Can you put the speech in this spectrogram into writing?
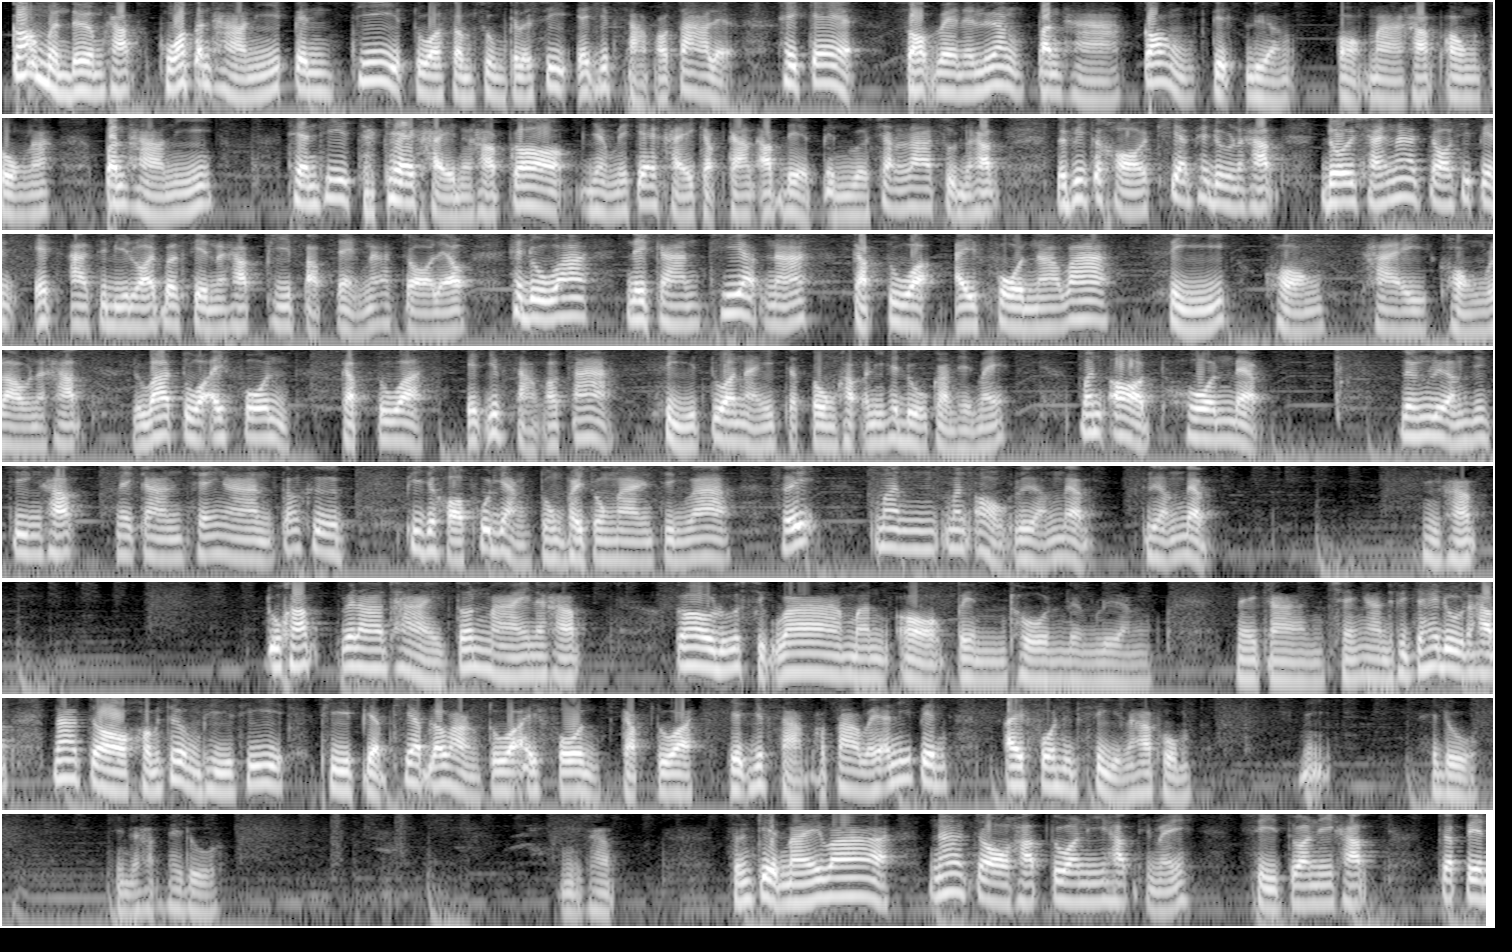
ก็เหมือนเดิมครับผมว่าปัญหานี้เป็นที่ตัว Samsung Galaxy S23 Ultra แหละให้แก้ ซอฟต์แวร์ในเรื่องปัญหากล้องติดเหลืองออกมาครับ เอาตรงนะ ปัญหานี้แทนที่จะแก้ไขนะครับ ก็ยังไม่แก้ไขกับการอัปเดตเป็นเวอร์ชันล่าสุดนะครับเดี๋ยวพี่จะขอเทียบให้ดูนะครับ โดยใช้หน้าจอที่เป็น sRGB 100%นะครับ พี่ปรับแต่งหน้าจอแล้ว ให้ดูว่าในการเทียบนะกับตัว iPhone นะว่าสีของใครของเรานะครับ หรือว่าตัว iPhone กับตัว S23 Ultra สีตัวไหนจะตรงครับ อันนี้ให้ดูก่อนเห็นไหม มันออดโทนแบบเหลืองๆจริง ๆ ครับ ในการใช้งานก็คือพี่จะขอพูดอย่างตรงไปตรงมาจริง ๆ ว่าเฮ้ยมันมันออกเหลืองแบบเหลืองแบบนี่ครับ ดูครับเวลาถ่ายต้นไม้นะครับ ก็รู้สึกว่ามันออกเป็นโทนเหลืองๆในการใช้งานเดี๋ยวพี่จะให้ดูนะครับ หน้าจอคอมพิวเตอร์ของพีที่พีเปรียบเทียบระหว่างตัว iPhone กับตัว S23 Ultra ไว้ อันนี้เป็น iPhone 14 นะครับผมนี่ ให้ดูนี่นะครับให้ดูนี่ครับ สังเกตไหมว่าหน้าจอครับตัวนี้ครับเห็นไหมสีตัวนี้ครับ จะเป็น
